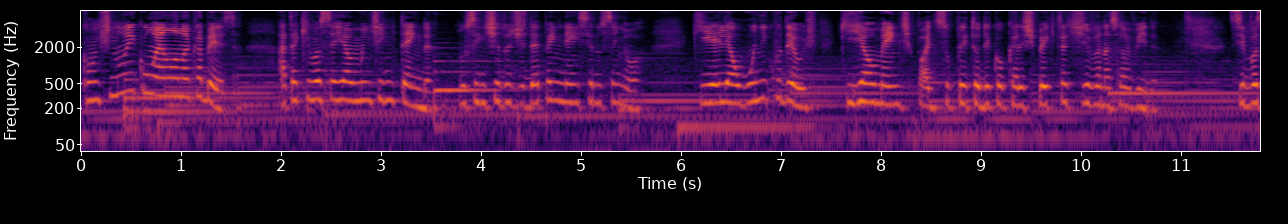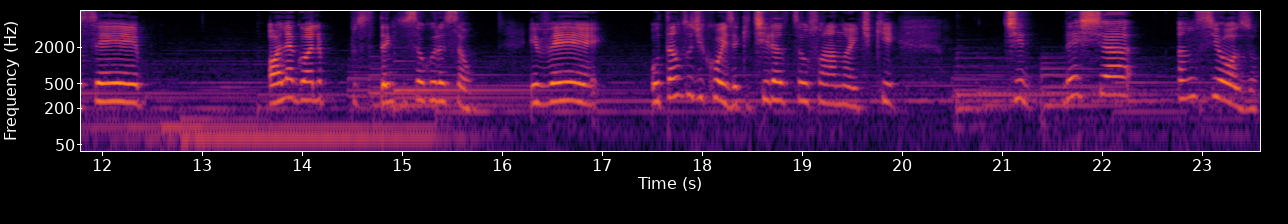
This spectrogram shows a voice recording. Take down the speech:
continue com ela na cabeça. Até que você realmente entenda o sentido de dependência no Senhor, que Ele é o único Deus que realmente pode suprir toda e qualquer expectativa na sua vida. Se você olha agora dentro do seu coração e vê o tanto de coisa que tira seu sono à noite, que te deixa ansioso,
